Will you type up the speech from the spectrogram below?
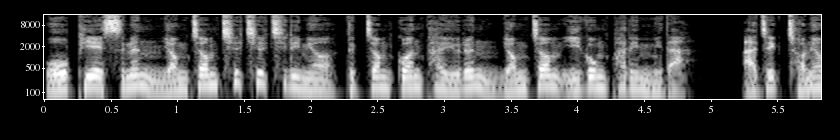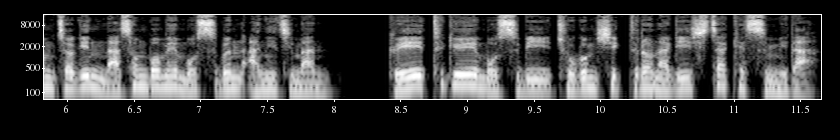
OPS는 0.777이며 득점권 타율은 0.208입니다. 아직 전형적인 나성범의 모습은 아니지만 그의 특유의 모습이 조금씩 드러나기 시작했습니다.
